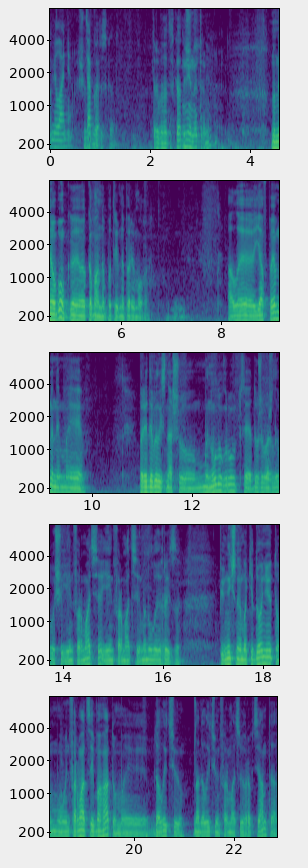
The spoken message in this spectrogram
у Мілані? Що Дякую. натискати? Треба натискати? Ні, не треба. Ну, не обом е, командам потрібна перемога. Але я впевнений, ми передивились нашу минулу гру. Це дуже важливо, що є інформація. Є інформація минулої гри з Північною Македонією, тому інформації багато. Ми дали цю, надали цю інформацію гравцям. Та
